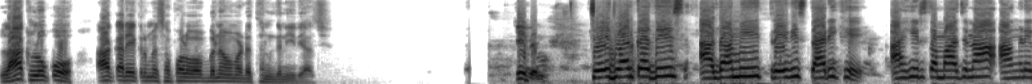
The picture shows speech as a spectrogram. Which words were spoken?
લાખ લોકો આ કાર્યક્રમને સફળ બનાવવા માટે થનગની રહ્યા છે. જય દ્વારકાધીશ. આગામી ત્રેવીસ તારીખે આહિર સમાજના આંગણે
